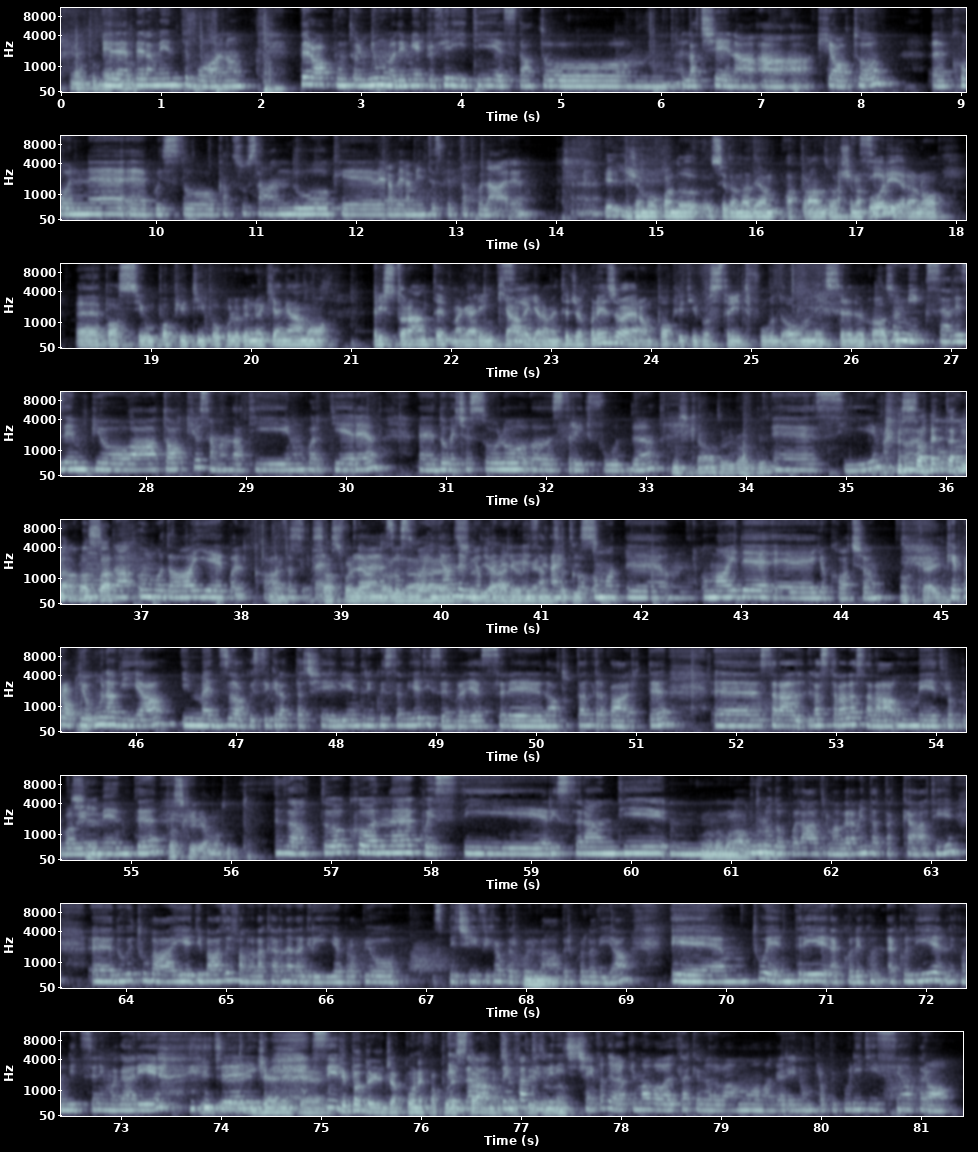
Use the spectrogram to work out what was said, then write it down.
Molto bello. Ed è veramente buono. Però appunto il mio, uno dei miei preferiti è stato um, la cena a Kyoto eh, con eh, questo Katsusandu che era veramente spettacolare. Cioè... E diciamo quando siete andati a, a pranzo, a cena sì. fuori, erano eh, posti un po' più tipo quello che noi chiamiamo ristorante, magari in chiave sì. chiaramente giapponese, o era un po' più tipo street food o un mix delle due cose? Un mix, ad esempio a Tokyo siamo andati in un quartiere eh, dove c'è solo uh, street food. Come si chiama, te lo ricordi? Eh, sì. sto mettendo la passata. Omodoie qualcosa. Eh, sta sfogliando, eh, sto sfogliando il, il mio diario esatto, ecco, omo, eh, Omoide e Yokocho, okay. che è proprio una via in mezzo a questi grattacieli. Entri in questa via e ti sembra di essere da tutt'altra parte. Eh, sarà, la strada sarà un metro probabilmente. Sì. Poi scriviamo tutto. Esatto, con questi ristoranti mm, uno dopo l'altro, uno dopo l'altro ma veramente attaccati, eh, dove tu vai e di base fanno la carne alla griglia, proprio specifica per quella, mm. per quella via, e um, tu entri, ecco, le, ecco, lì le condizioni magari igieniche, igieniche sì. che poi per il Giappone fa pure esatto, strano. Infatti, sentirlo. dici, cioè, infatti è la prima volta che vedevamo magari non proprio pulitissimo, però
